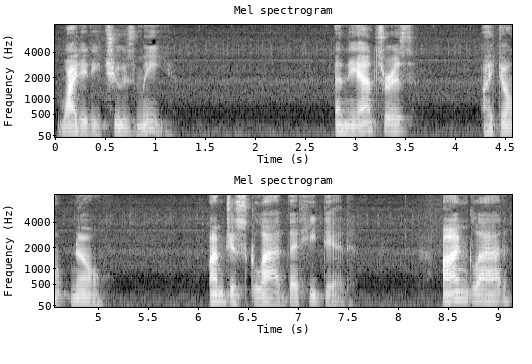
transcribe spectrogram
Why did he choose me? And the answer is, I don't know. I'm just glad that he did. I'm glad,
